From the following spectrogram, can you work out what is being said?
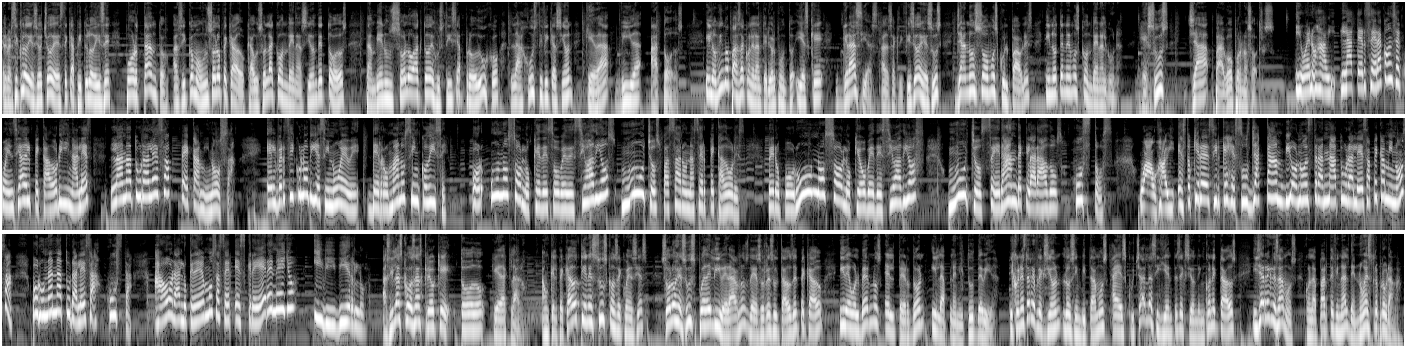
El versículo 18 de este capítulo dice, Por tanto, así como un solo pecado causó la condenación de todos, también un solo acto de justicia produjo la justificación que da vida a todos. Y lo mismo pasa con el anterior punto, y es que gracias al sacrificio de Jesús ya no somos culpables y no tenemos condena alguna. Jesús ya pagó por nosotros. Y bueno, Javi, la tercera consecuencia del pecado original es la naturaleza pecaminosa. El versículo 19 de Romanos 5 dice, por uno solo que desobedeció a Dios, muchos pasaron a ser pecadores, pero por uno solo que obedeció a Dios, muchos serán declarados justos. Wow, Javi, esto quiere decir que Jesús ya cambió nuestra naturaleza pecaminosa por una naturaleza justa. Ahora lo que debemos hacer es creer en ello y vivirlo. Así las cosas, creo que todo queda claro. Aunque el pecado tiene sus consecuencias, solo Jesús puede liberarnos de esos resultados del pecado y devolvernos el perdón y la plenitud de vida. Y con esta reflexión los invitamos a escuchar la siguiente sección de Inconectados y ya regresamos con la parte final de nuestro programa.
